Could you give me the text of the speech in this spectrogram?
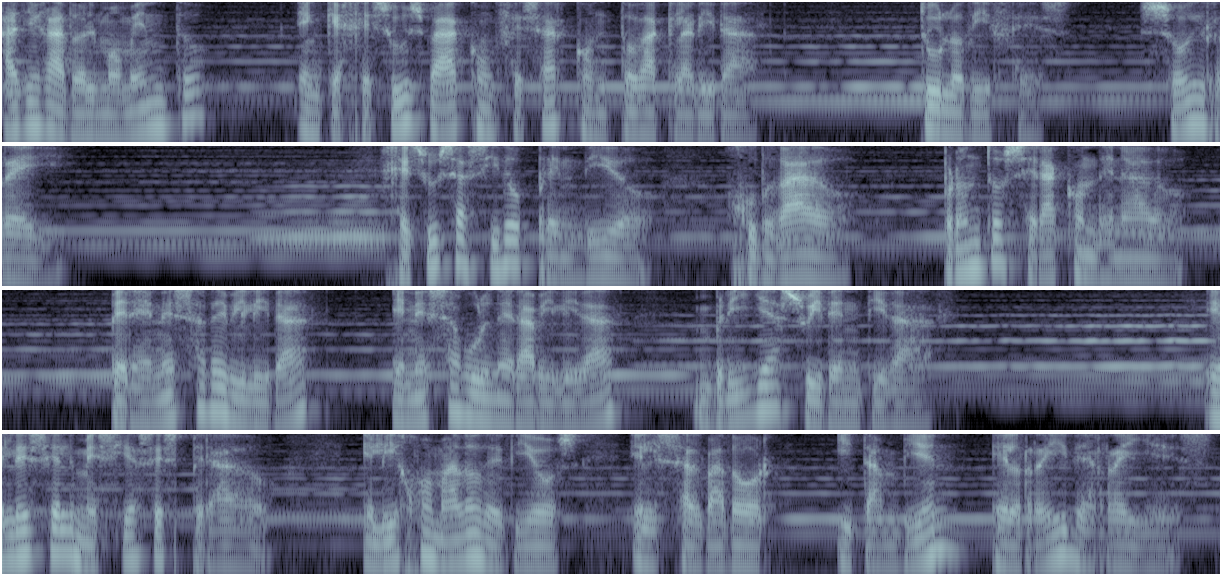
Ha llegado el momento en que Jesús va a confesar con toda claridad. Tú lo dices, soy rey. Jesús ha sido prendido, juzgado, pronto será condenado, pero en esa debilidad, en esa vulnerabilidad, brilla su identidad. Él es el Mesías esperado, el Hijo amado de Dios, el Salvador y también el Rey de Reyes.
